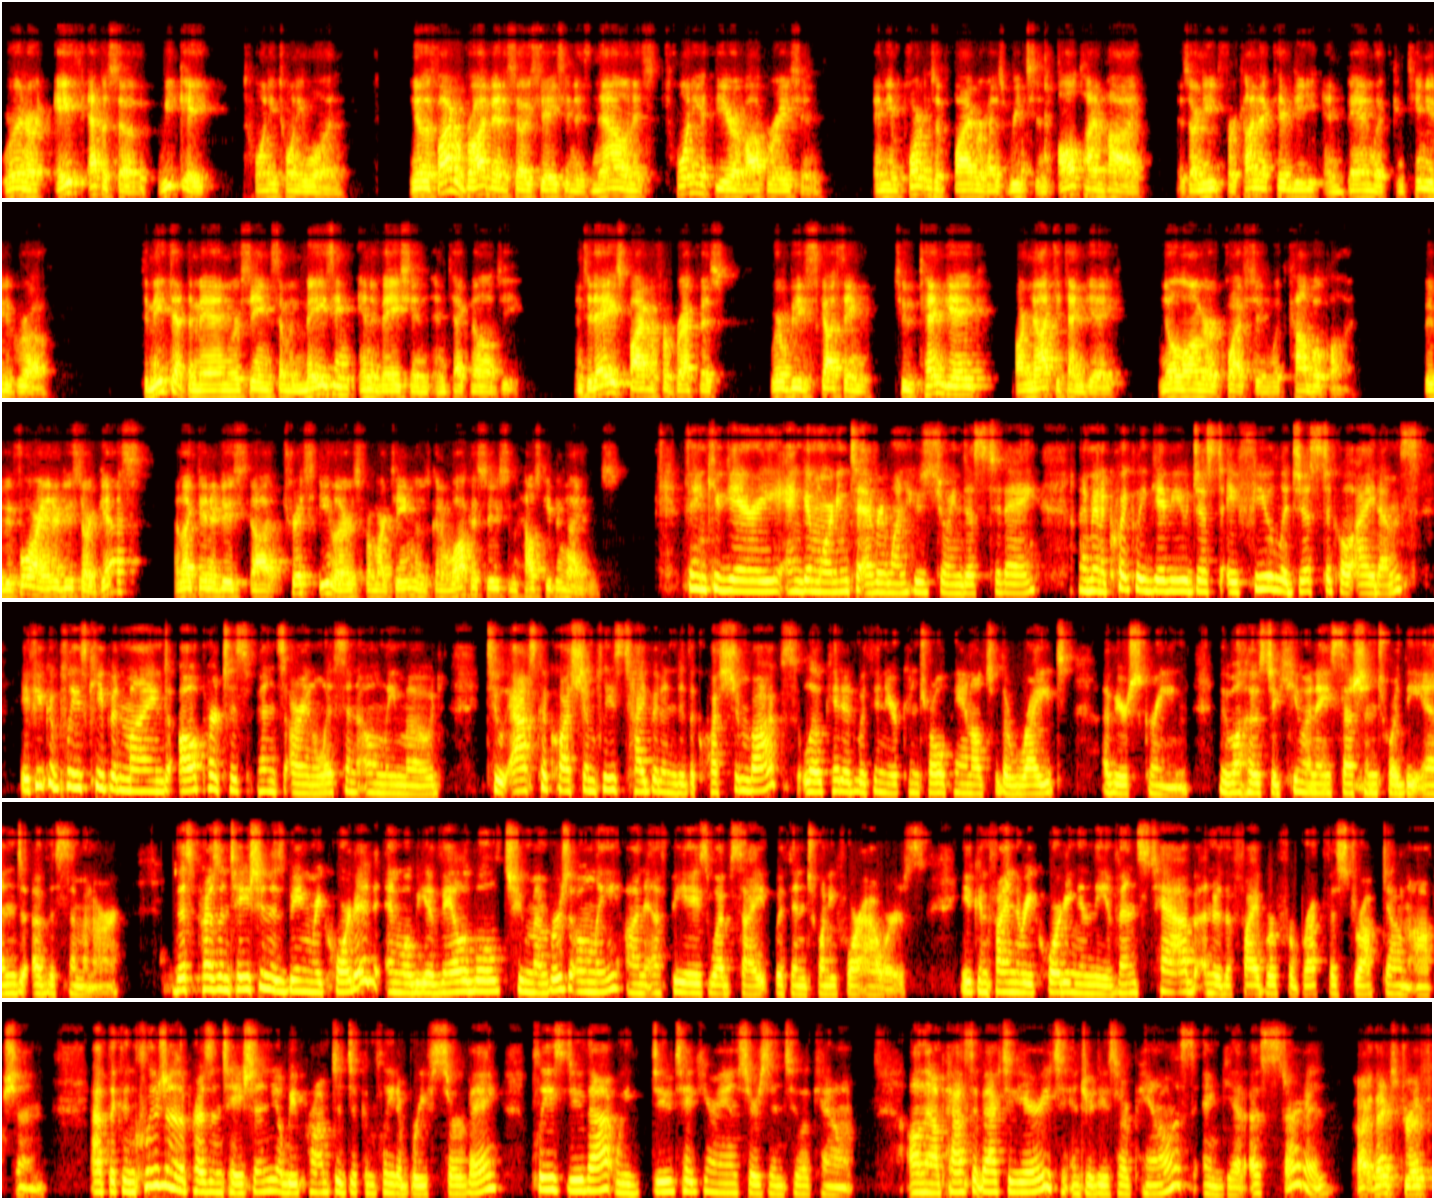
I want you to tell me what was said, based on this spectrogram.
We're in our eighth episode, week eight, 2021. You know, the Fiber Broadband Association is now in its 20th year of operation, and the importance of fiber has reached an all time high as our need for connectivity and bandwidth continue to grow. To meet that demand, we're seeing some amazing innovation and technology. In today's Fiber for Breakfast, we'll be discussing to 10 gig or not to 10 gig, no longer a question with Combo PON. But before I introduce our guests, I'd like to introduce uh, Trish Ehlers from our team, who's going to walk us through some housekeeping items. Thank you, Gary, and good morning to everyone who's joined us today. I'm going to quickly give you just a few logistical items. If you could please keep in mind, all participants are in listen only mode. To ask a question, please type it into the question box located within your control panel to the right of your screen. We will host a Q&A session toward the end of the seminar. This presentation is being recorded and will be available to members only on FBA's website within 24 hours. You can find the recording in the Events tab under the Fiber for Breakfast drop-down option. At the conclusion of the presentation, you'll be prompted to complete a brief survey. Please do that. We do take your answers into account. I'll now pass it back to Gary to introduce our panelists and get us started. All right, thanks, Trish.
